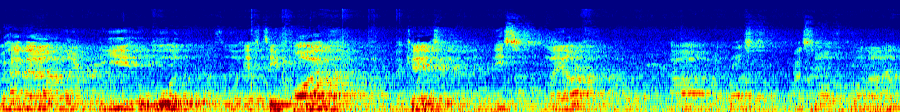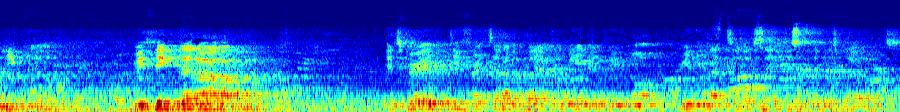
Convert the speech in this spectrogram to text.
we have our Player of the Year award for FT5. Okay, so this player, uh, across myself, Connor, and Nico, we think that um, it's very different to have a player come in and we've not really had to say discipline this player once.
